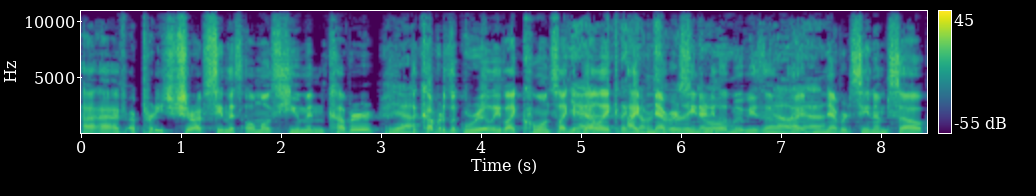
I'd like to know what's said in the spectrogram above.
I, I'm pretty sure I've seen this Almost Human cover. Yeah. the covers look really like cool and psychedelic. the I've never really seen any of cool. the movies though. No, I've yeah. never seen them. So,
